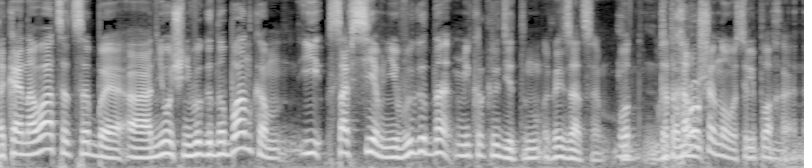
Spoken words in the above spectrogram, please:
Такая новация ЦБ а, не очень выгодна банкам и совсем не выгодна микрокредитным организациям. Вот Да, это хорошая новость или плохая?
